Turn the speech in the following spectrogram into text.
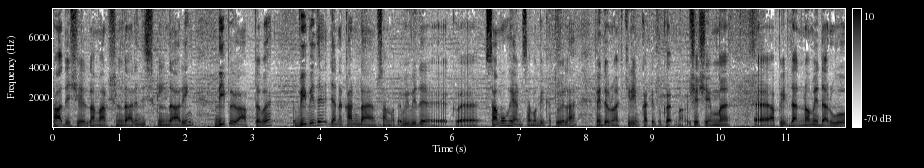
ප්‍රාදේශය ළමර්ක්ෂණධාරින් දිස්කලින්ධාරින් දීපව්‍යාප්තව විවිධ ජන කණ්ඩායම් සමඟ විවිධ සමූහයන් සමඟ එකතු වෙලා මේ දරුණච් කිරීම කටයුතු කරනවා. විශේෂයෙන්ම අපි දන්න මේ දරුවෝ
